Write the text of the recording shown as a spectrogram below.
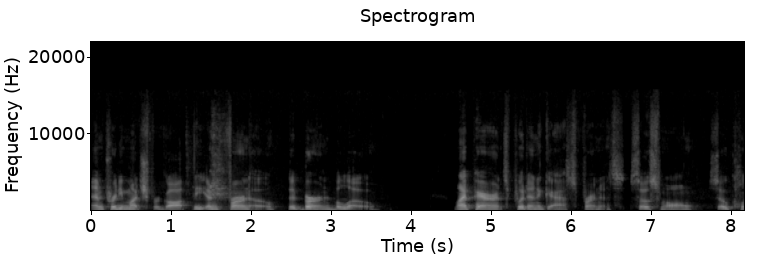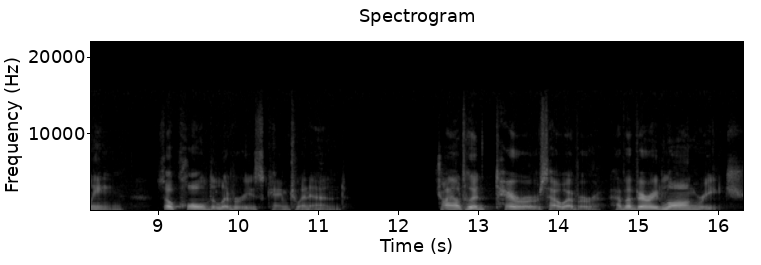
and pretty much forgot the inferno that burned below. My parents put in a gas furnace, so small, so clean, so coal deliveries came to an end. Childhood terrors, however, have a very long reach.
